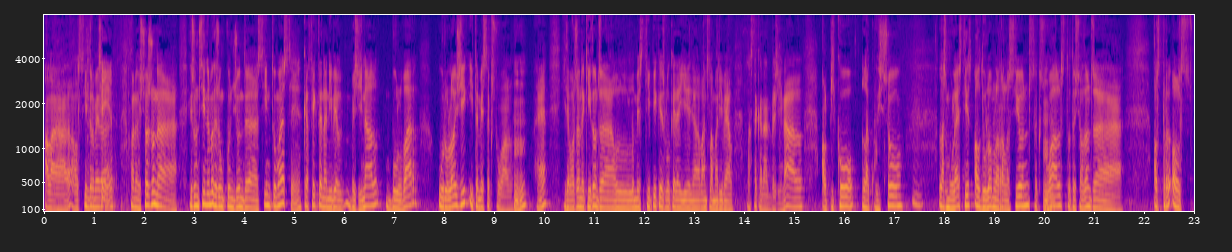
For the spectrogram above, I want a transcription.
a la, el síndrome de... Sí. Bueno, això és, una, és un síndrome que és un conjunt de símptomes Sí. que afecten a nivell vaginal, vulvar, urològic i també sexual. Uh. -huh. eh? I llavors en aquí doncs, el, el més típic és el que deia ella abans la Maribel, l'estacadat vaginal, el picor, la cuissó, mm. les molèsties, el dolor amb les relacions sexuals, uh -huh. tot això doncs, eh, els, els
